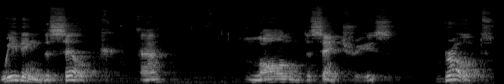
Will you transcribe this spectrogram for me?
Weaving the silk uh, long the centuries brought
